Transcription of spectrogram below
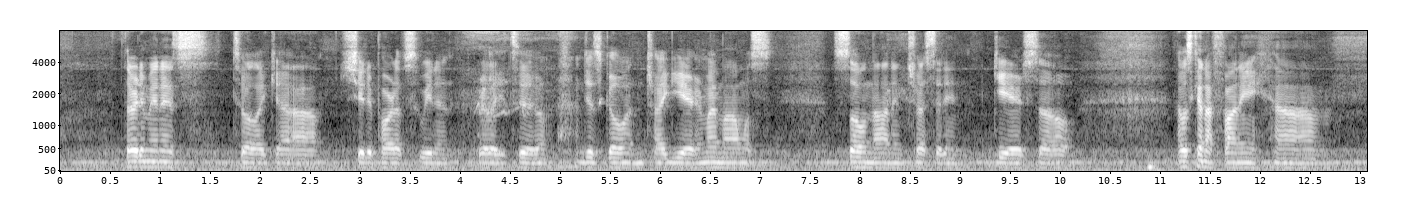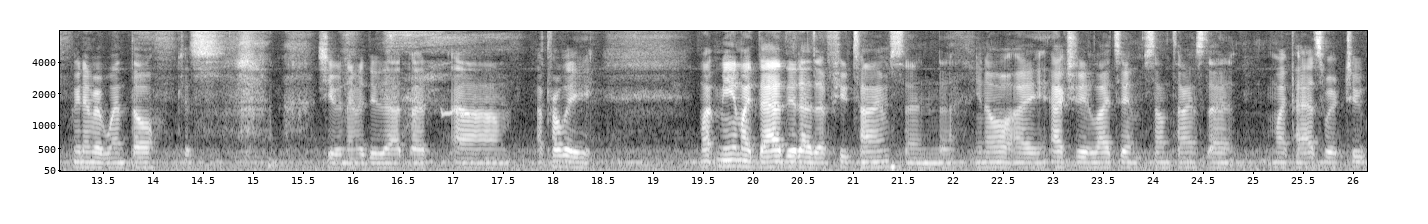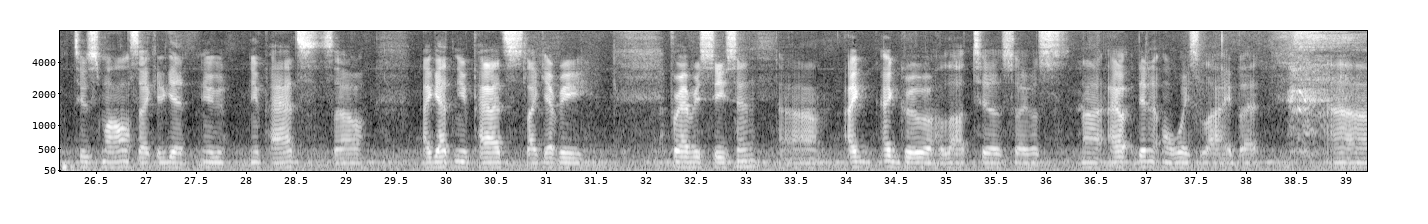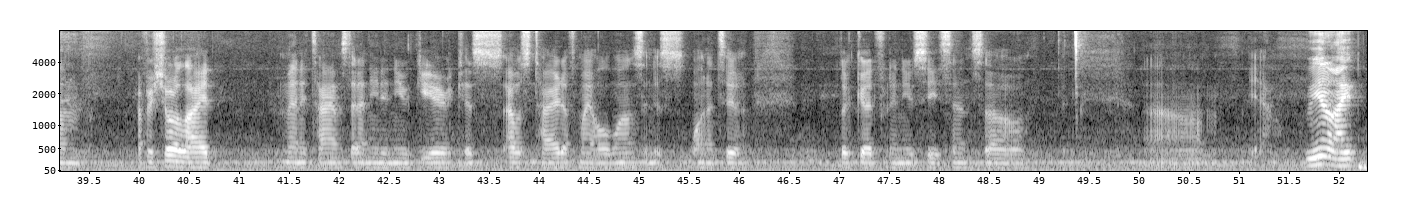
30 minutes to like a shitty part of Sweden, really, to just go and try gear. And my mom was so not interested in gear, so that was kind of funny. Um, we never went though, because she would never do that. But um, I probably, my, me and my dad did that a few times, and uh, you know, I actually lied to him sometimes that my pads were too too small, so I could get new new pads. So I got new pads like every for every season. Um, I I grew a lot too, so it was not. I didn't always lie, but um, I for sure lied many times that I needed new gear because I was tired of my old ones and just wanted to look good for the new season. So um, yeah. You know, I,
